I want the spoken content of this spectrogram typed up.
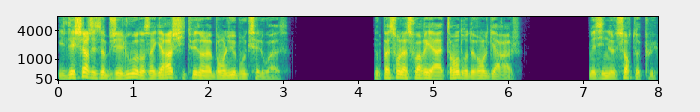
il décharge des objets lourds dans un garage situé dans la banlieue bruxelloise. Nous passons la soirée à attendre devant le garage. Mais ils ne sortent plus.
